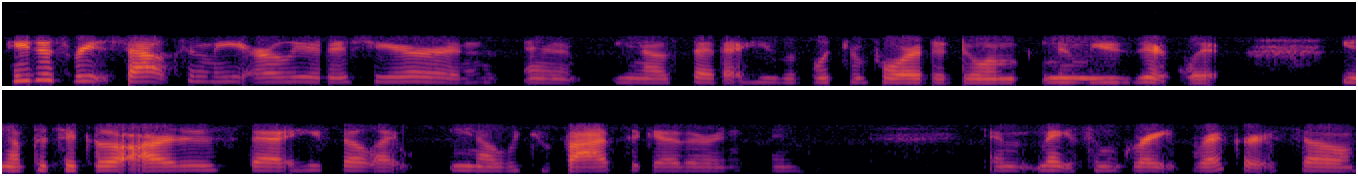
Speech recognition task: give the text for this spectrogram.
he just reached out to me earlier this year and and you know said that he was looking forward to doing new music with you know particular artists that he felt like you know we could vibe together and and and make some great records. So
